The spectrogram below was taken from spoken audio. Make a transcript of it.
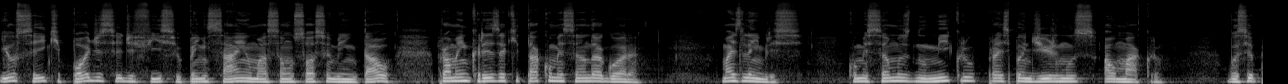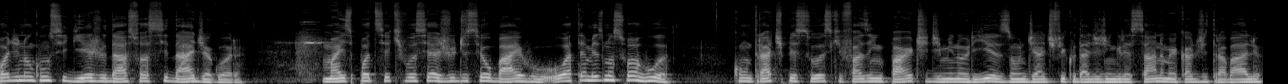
Eu sei que pode ser difícil pensar em uma ação socioambiental para uma empresa que está começando agora. Mas lembre-se, começamos no micro para expandirmos ao macro. Você pode não conseguir ajudar a sua cidade agora, mas pode ser que você ajude seu bairro ou até mesmo a sua rua. Contrate pessoas que fazem parte de minorias onde há dificuldade de ingressar no mercado de trabalho,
